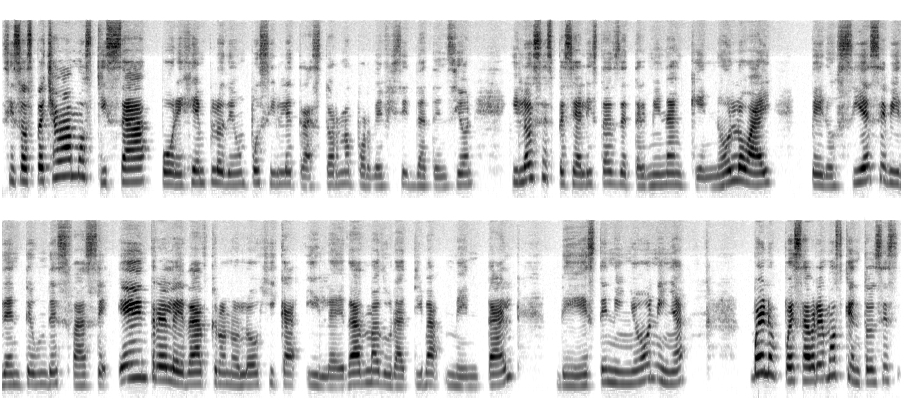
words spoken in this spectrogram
Si sospechábamos quizá, por ejemplo, de un posible trastorno por déficit de atención y los especialistas determinan que no lo hay, pero sí es evidente un desfase entre la edad cronológica y la edad madurativa mental de este niño o niña, bueno, pues sabremos que entonces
